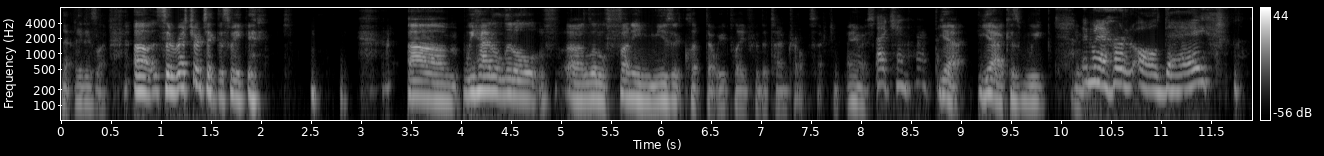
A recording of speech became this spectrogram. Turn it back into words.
No, it is live. Uh, so retro tech this week. um, we had a little, a little funny music clip that we played for the time travel section. Anyways, I can't hear it. yeah, yeah, because we, you I know, mean, I heard it all day.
